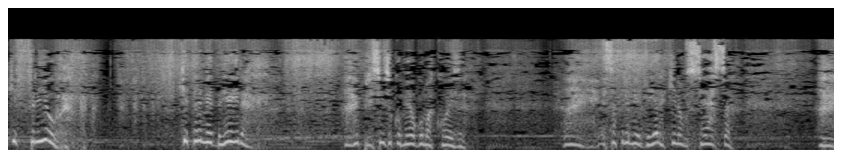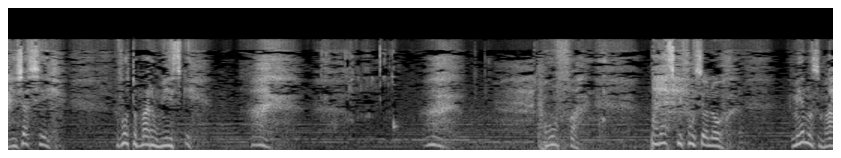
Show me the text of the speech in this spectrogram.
Que frio! Que tremedeira! Ai, preciso comer alguma coisa. Ai, essa tremedeira que não cessa. Ai, já sei. Vou tomar um uísque. Ufa! Parece que funcionou. Menos mal.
